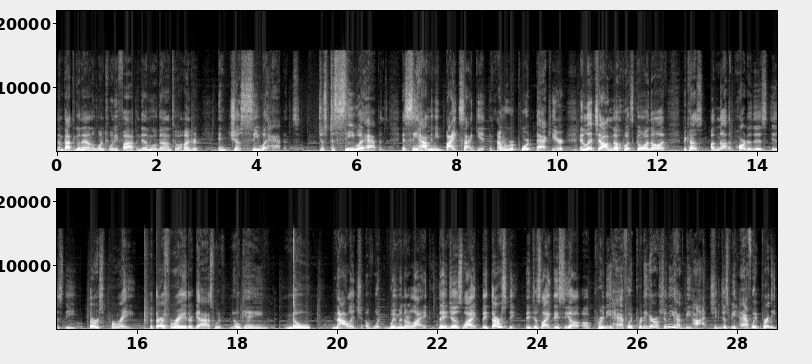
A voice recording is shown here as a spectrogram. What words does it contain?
I'm about to go down to 125 and then going down to 100 and just see what happens. Just to see what happens and see how many bites I get. And I will report back here and let y'all know what's going on. Because another part of this is the thirst parade. The thirst parade are guys with no game, no knowledge of what women are like. They just like, they thirsty. They just like, they see a, a pretty, halfway pretty girl. She don't even have to be hot. She can just be halfway pretty.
